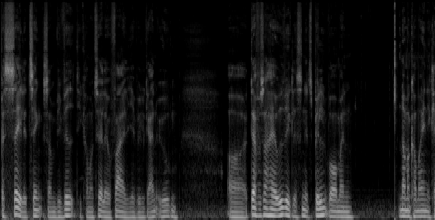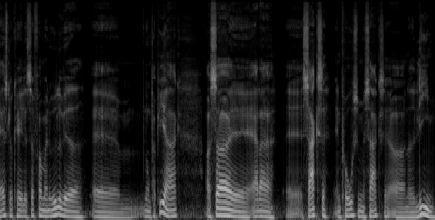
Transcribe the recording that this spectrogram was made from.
basale ting, som vi ved, de kommer til at lave fejl i, jeg vil gerne øve dem. Og derfor så har jeg udviklet sådan et spil, hvor man, når man kommer ind i klasselokalet, så får man udleveret øh, nogle papirark, og så øh, er der øh, sakse, en pose med sakse og noget lim.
